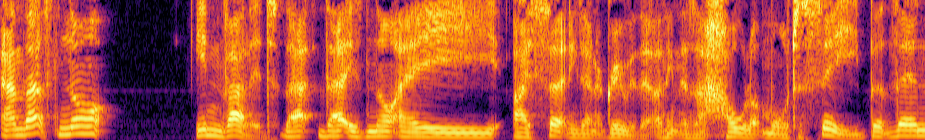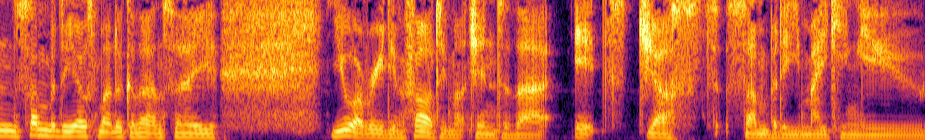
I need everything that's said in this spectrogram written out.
and that's not invalid. That that is not a. I certainly don't agree with it. I think there's a whole lot more to see. But then somebody else might look at that and say, you are reading far too much into that. It's just somebody making you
